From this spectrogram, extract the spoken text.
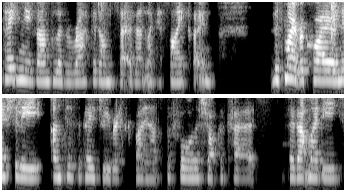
taking the example of a rapid onset event like a cyclone, this might require initially anticipatory risk finance before the shock occurs. So that might be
